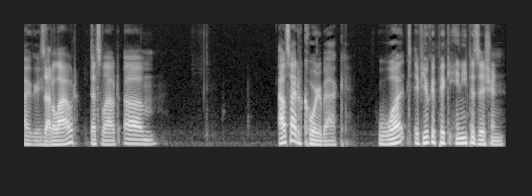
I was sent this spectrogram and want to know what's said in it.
I agree. Is that allowed? That's allowed. Um, outside of quarterback, what if you could pick any position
